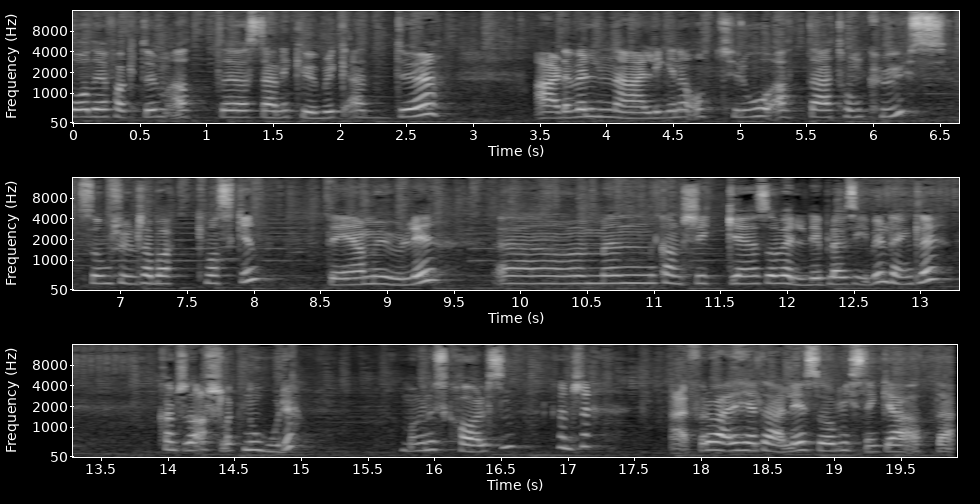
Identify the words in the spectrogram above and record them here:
og det faktum at Stanley Kubrick er død, er det vel nærliggende å tro at det er Tom Cruise som skjuler seg bak masken. Det er mulig, men kanskje ikke så veldig plausibelt, egentlig. Kanskje det er Aslak Nore? Magnus Carlsen, kanskje? Nei, For å være helt ærlig så mistenker jeg at det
